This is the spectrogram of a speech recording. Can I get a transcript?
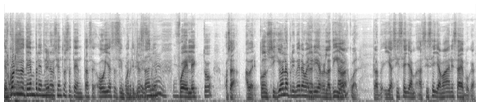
El 4 de septiembre de Sí, 1970, hace- hoy hace 53 53 años, años. fue electo, o sea, a ver, consiguió la primera mayoría Claro, relativa. tal cual. Y así se, llama, así se llamaba en esa época,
